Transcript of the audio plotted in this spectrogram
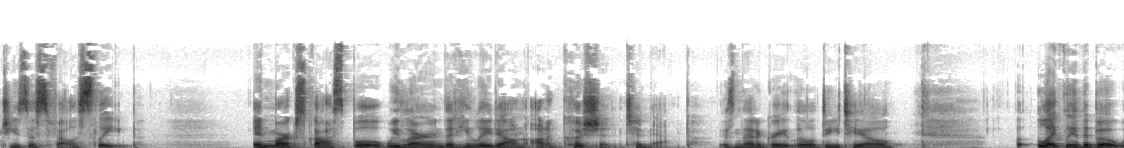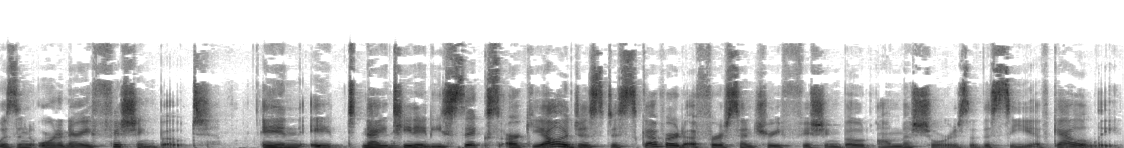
Jesus fell asleep. In Mark's gospel, we learn that he lay down on a cushion to nap. Isn't that a great little detail? Likely the boat was an ordinary fishing boat. In 1986, archaeologists discovered a first century fishing boat on the shores of the Sea of Galilee.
